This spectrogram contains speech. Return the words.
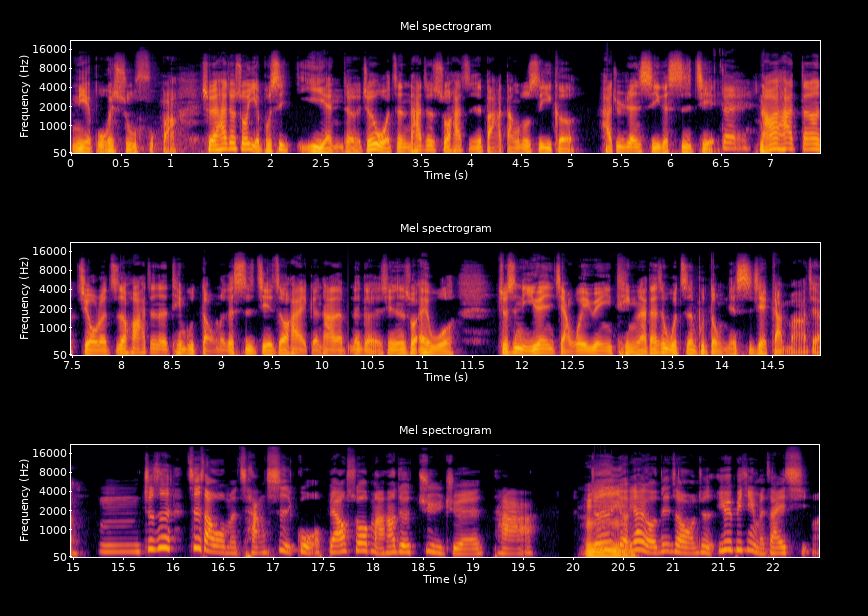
你也不会舒服吧。所以他就说也不是演的，就是我真的，他就说他只是把它当做是一个他去认识一个世界。对。然后他当久了之后，他真的听不懂那个世界之后，他也跟他的那个先生说：“哎，我就是你愿意讲，我也愿意听啦。但是我真的不懂你的世界干嘛这样。”嗯，就是至少我们尝试过，不要说马上就拒绝他。就是有要有那种，就是因为毕竟你们在一起嘛，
